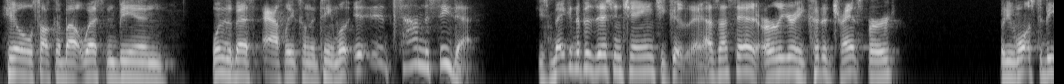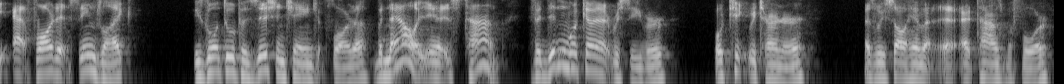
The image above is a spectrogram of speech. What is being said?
Hill talking about Weston being one of the best athletes on the team. Well, it, it's time to see that. He's making a position change. He could, as I said earlier, he could have transferred, but he wants to be at Florida, it seems like. He's going through a position change at Florida, but now you know, it's time. If it didn't work out at receiver or kick returner, as we saw him at, at times before,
